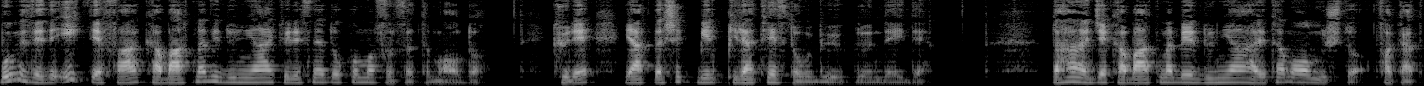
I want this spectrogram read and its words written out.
Bu müzede ilk defa kabartma bir dünya küresine dokunma fırsatım oldu. Küre yaklaşık bir pilates topu büyüklüğündeydi. Daha önce kabartma bir dünya haritam olmuştu fakat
